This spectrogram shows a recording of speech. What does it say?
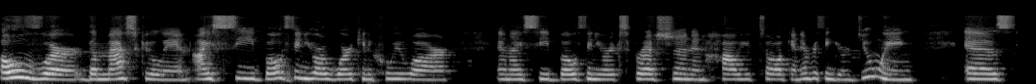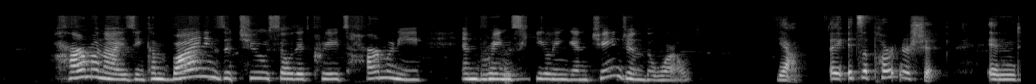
over the masculine. I see both in your work and who you are and i see both in your expression and how you talk and everything you're doing as harmonizing combining the two so that creates harmony and brings mm-hmm. healing and change in the world. Yeah. It's a partnership and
